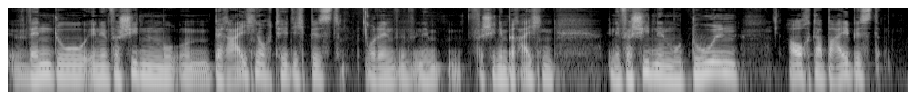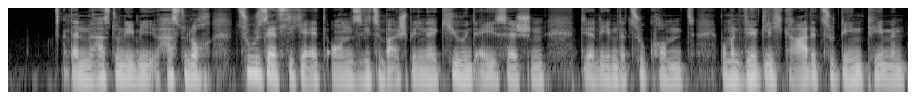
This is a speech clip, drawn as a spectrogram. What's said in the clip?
wenn du in den verschiedenen ähm, Bereichen auch tätig bist oder in, in den verschiedenen Bereichen, in den verschiedenen Modulen auch dabei bist, dann hast du neben, hast du noch zusätzliche Add-ons, wie zum Beispiel eine Q&A-Session, die dann eben dazu kommt, wo man wirklich gerade zu den Themen,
